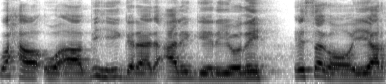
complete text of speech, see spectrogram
waxa uu aabihii garaad cali geeriyooday isaga oo yar.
